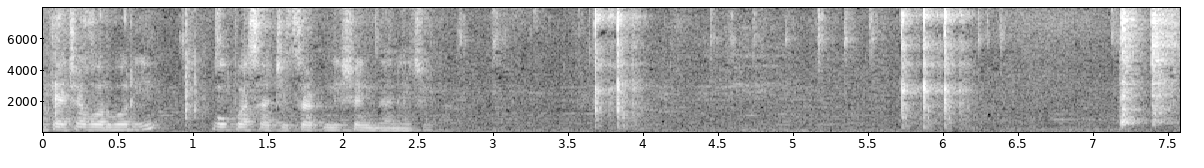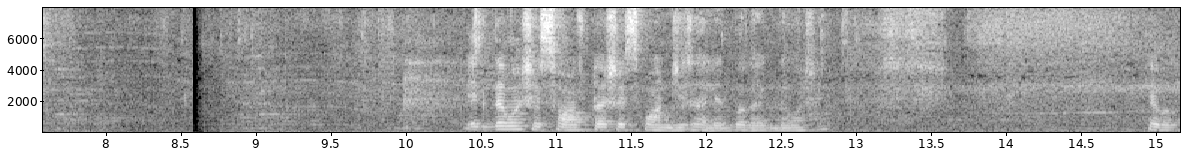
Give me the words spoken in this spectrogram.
आणि त्याच्याबरोबर ही उपासाची चटणी शेंगदाण्याची. एकदम असे सॉफ्ट असे स्पॉन्जी झालेत बघा एकदम असे. हे बघा.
